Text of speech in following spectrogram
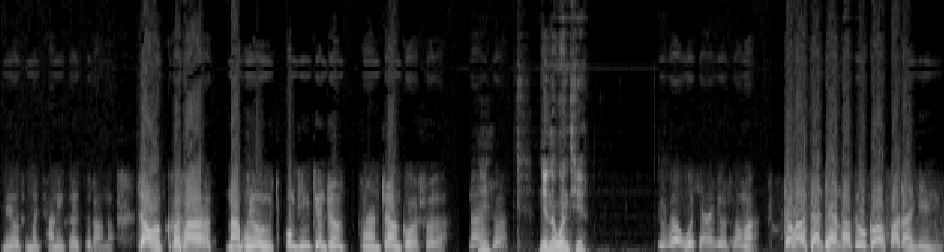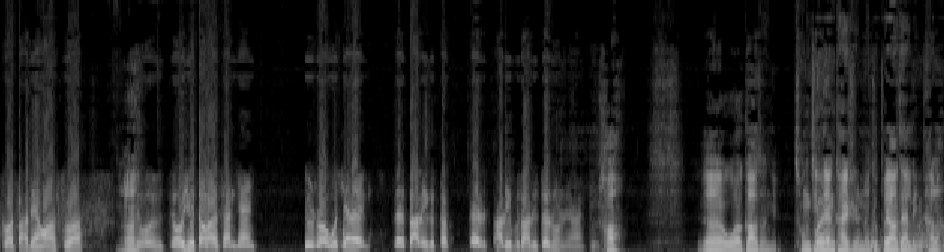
没有什么权利可以阻挡的。让我和她男朋友公平竞争，他这样跟我说的。那你说，您的问题，就是说，我现在就是说嘛，等了三天，他最后给我发短信，给我打电话说，嗯最后最后又等了三天，就是说，我现在该打理个搭，该打理不打理这种人。就是好，呃，我告诉你，从今天开始呢，就不要再理他了，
